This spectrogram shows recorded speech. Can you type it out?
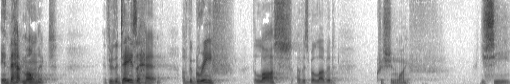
in that moment and through the days ahead of the grief the loss of his beloved Christian wife. You see,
